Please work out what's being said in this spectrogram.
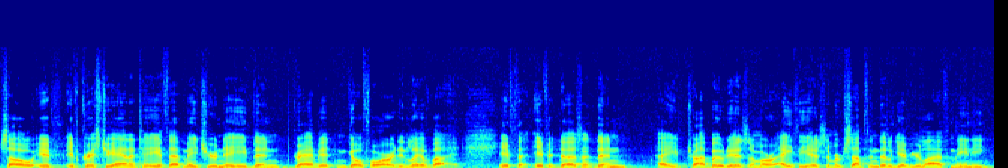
So, if, if Christianity, if that meets your need, then grab it and go for it and live by it. If, the, if it doesn't, then hey, try Buddhism or atheism or something that'll give your life meaning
